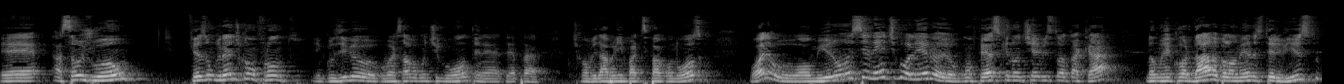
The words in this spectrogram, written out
é, a São João fez um grande confronto. Inclusive, eu conversava contigo ontem, né, até para te convidar para vir participar conosco. Olha, o Almiro é um excelente goleiro. Eu confesso que não tinha visto atacar, não me recordava, pelo menos, ter visto.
